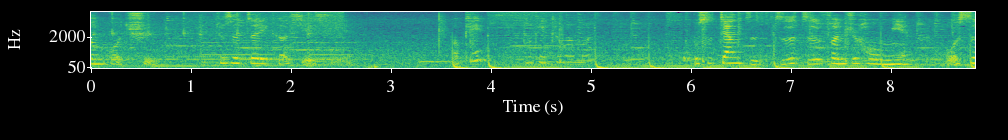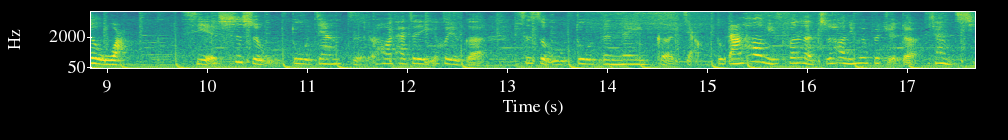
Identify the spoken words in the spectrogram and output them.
分过去，就是这一个斜斜，OK，你可以看到吗？不是这样子直直分去后面，我是往斜四十五度这样子，然后它这里会有个四十五度的那个角度，然后你分了之后，你会不会觉得像很奇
